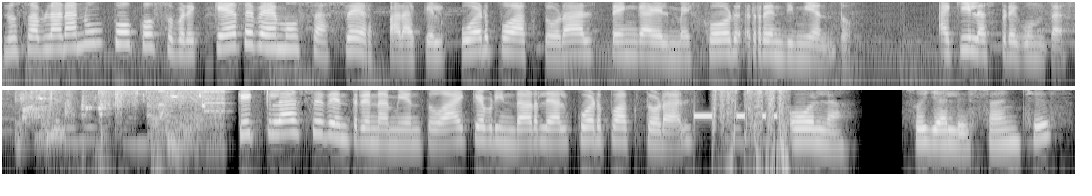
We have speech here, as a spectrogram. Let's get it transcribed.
nos hablarán un poco sobre qué debemos hacer para que el cuerpo actoral tenga el mejor rendimiento. Aquí las preguntas. ¿Qué clase de entrenamiento hay que brindarle al cuerpo actoral? Hola, soy Ale Sánchez,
